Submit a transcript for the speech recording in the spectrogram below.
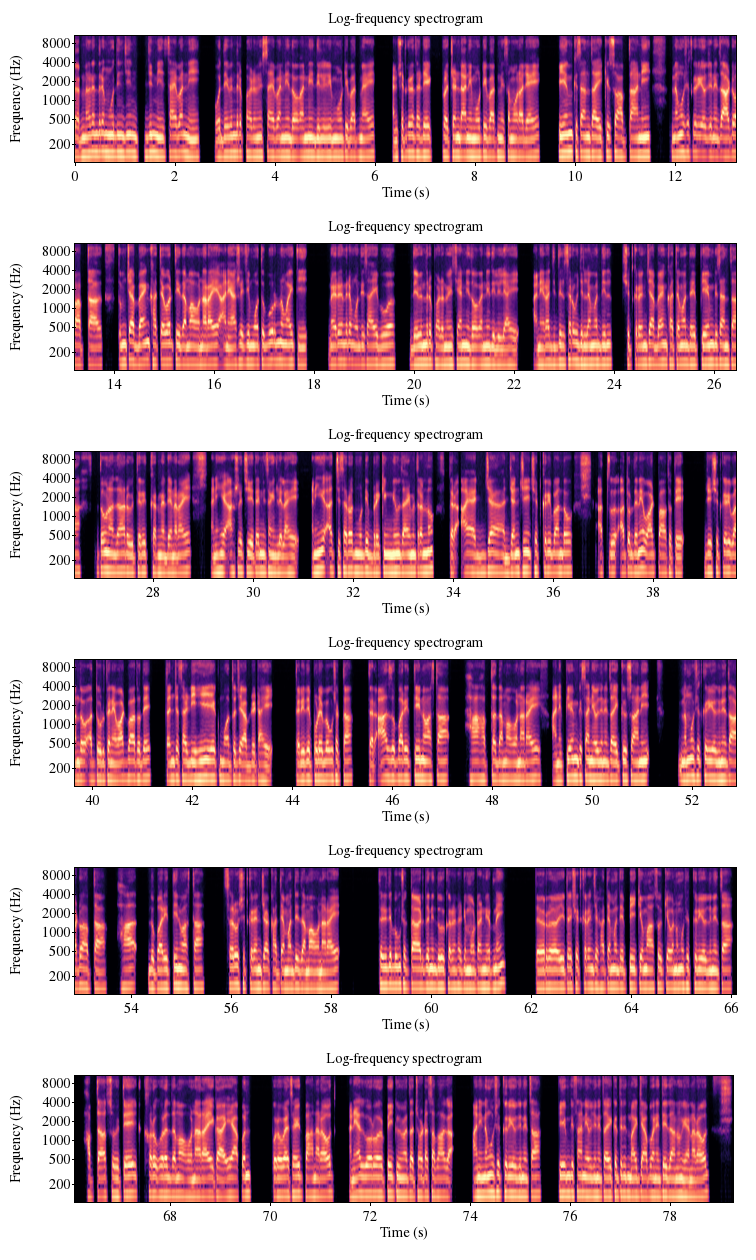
तर नरेंद्र मोदींजींनी साहेबांनी व देवेंद्र फडणवीस साहेबांनी दोघांनी दिलेली मोठी बातमी आहे. आणि शेतकऱ्यांसाठी एक प्रचंड आणि मोठी बातमी समोर आली आहे. पी एम किसानचा एकवीसवा हप्ता आणि नमो शेतकरी योजनेचा आठवा हप्ता तुमच्या बँक खात्यावरती जमा होणार आहे. आणि असल्याची महत्त्वपूर्ण माहिती नरेंद्र मोदी साहेब व देवेंद्र फडणवीस यांनी दोघांनी दिलेली आहे. आणि राज्यातील सर्व जिल्ह्यामधील शेतकऱ्यांच्या बँक खात्यामध्ये पी एम किसानचा दोन हजार वितरित करण्यात येणार आहे. आणि हे असल्याचे त्यांनी सांगितलेलं आहे. आणि ही आजची सर्वात मोठी ब्रेकिंग न्यूज आहे मित्रांनो. तर आय ज्या ज्यांची शेतकरी बांधव आत आतुरतेने वाट पाहत होते जे शेतकरी बांधव आतुरतेने वाट पाहत होते त्यांच्यासाठी ही एक महत्त्वाची अपडेट आहे. तरी ते पुढे बघू शकता. तर आज दुपारी तीन वाजता हा हप्ता जमा होणार आहे. आणि पी एम किसान योजनेचा एकवीस आणि नमो शेतकरी योजनेचा आठवा हप्ता हा दुपारी तीन वाजता सर्व शेतकऱ्यांच्या खात्यामध्ये जमा होणार आहे. तर इथे बघू शकता अडचणी दूर करण्यासाठी मोठा निर्णय. तर इथे शेतकऱ्यांच्या खात्यामध्ये पीक किंवा असो किंवा नमो शेतकरी योजनेचा हप्ता असो ते खरोखरच जमा होणार आहे का हे आपण पुराव्यासहित पाहणार आहोत. आणि याचबरोबर पीक विम्याचा छोटासा भाग आणि नमो शेतकरी योजनेचा पीएम किसान योजनेचा एकत्रित माहिती आपण येथे जाणून घेणार आहोत.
